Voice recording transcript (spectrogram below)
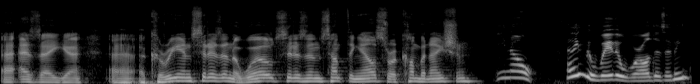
uh, as a, uh, a Korean citizen, a world citizen, something else, or a combination? You know, I think the way the world is, I think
